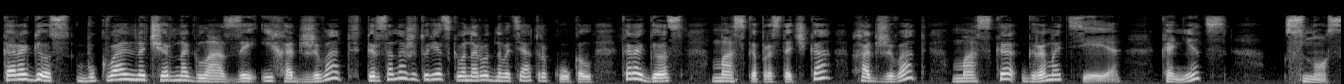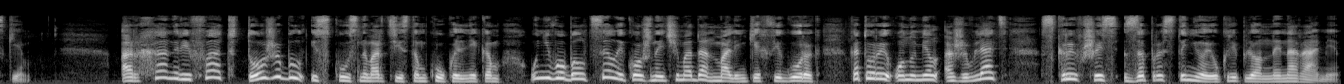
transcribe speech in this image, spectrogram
Карагёз буквально черноглазый и Хадживат — персонажи турецкого народного театра кукол. Карагёз — маска простачка, Хадживат — маска грамотея. Конец сноски. Архан Рифат тоже был искусным артистом-кукольником. У него был целый кожаный чемодан маленьких фигурок, которые он умел оживлять, скрывшись за простыней, укрепленной на раме.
